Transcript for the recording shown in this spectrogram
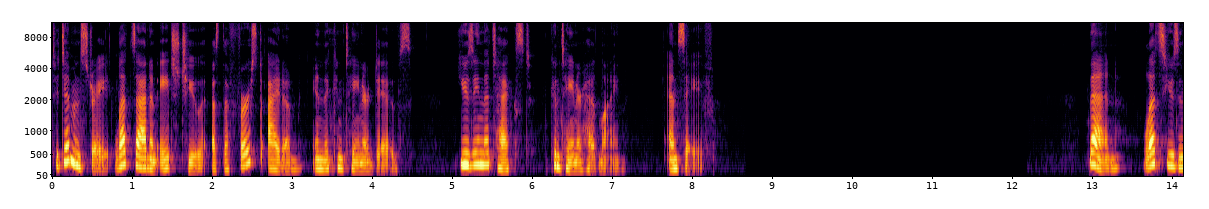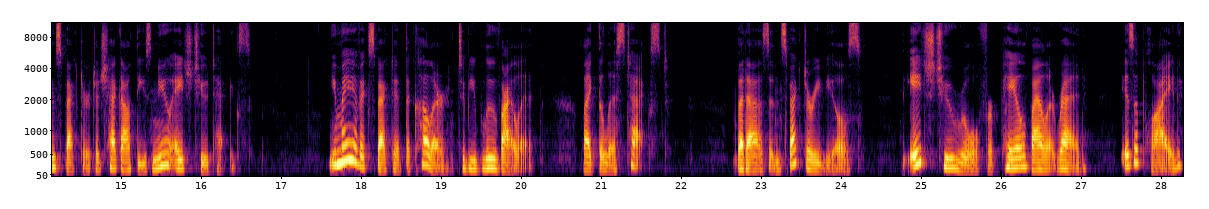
To demonstrate, let's add an H2 as the first item in the container divs using the text container headline and save. Then, let's use Inspector to check out these new H2 tags. You may have expected the color to be blue-violet, like the list text. But as Inspector reveals, the H2 rule for pale violet red is applied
